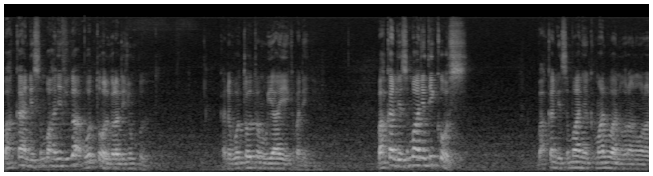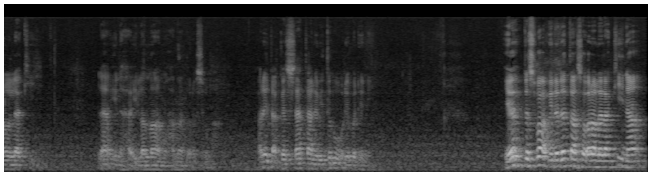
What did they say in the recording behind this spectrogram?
Bahkan disembahnya juga botol kalau dijumpa. Kerana botol itu memberi air kepadanya. Bahkan disembahnya tikus. Bahkan disembahnya kemaluan orang-orang lelaki. La ilaha illallah Muhammad Rasulullah. Ada tak kesesatan lebih teruk daripada ni Ya, itu sebab bila datang seorang lelaki nak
